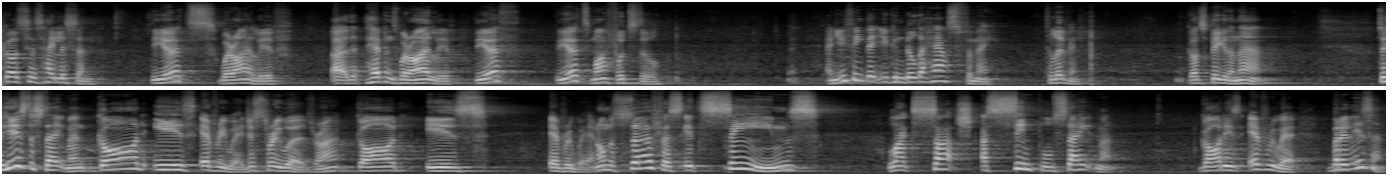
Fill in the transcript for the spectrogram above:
God says, hey, listen, the earth's where I live, uh, the heaven's where I live, the earth, the earth's my footstool. And you think that you can build a house for me to live in? God's bigger than that. So here's the statement God is everywhere. Just three words, right? God is everywhere. And on the surface, it seems like such a simple statement. God is everywhere. But it isn't.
